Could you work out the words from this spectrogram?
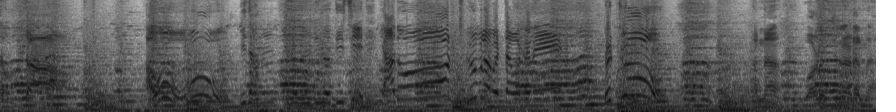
సంతా అవు ఇదంతా వీడియో తీసి యాదో ట్యూబ్లో పెట్టావటనే పెట్టు! అన్నా వాడు వచ్చినాడన్నా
